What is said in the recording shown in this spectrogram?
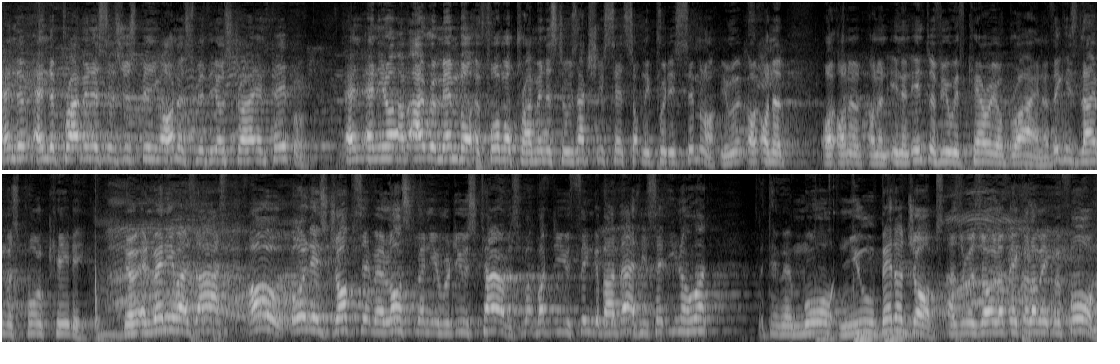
And the, and the Prime Minister is just being honest with the Australian people. And, and you know, I remember a former Prime Minister who's actually said something pretty similar you know, on a, on a, on an, in an interview with Kerry O'Brien. I think his name was Paul Keating. You know, and when he was asked, oh, all these jobs that were lost when you reduced tariffs, what, what do you think about that? He said, you know what? But there were more new, better jobs as a result of economic reform.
